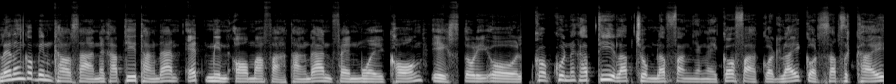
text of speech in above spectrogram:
และนั่นก็เป็นข่าวสารนะครับที่ทางด้านแอดมินเอามาฝากทางด้านแฟนมวยของเอกสตอริโอขอบคุณนะครับที่รับชมรับฟังยังไงก็ฝากกดไลค์กด Subscribe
